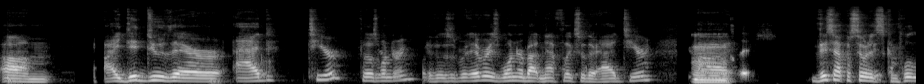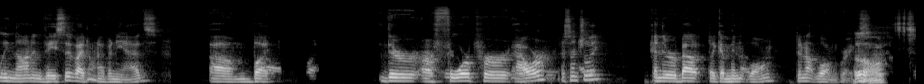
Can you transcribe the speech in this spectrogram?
um I did do their ad tier for those wondering. If there's everybody's wondering about Netflix or their ad tier, Mm. uh, this episode is completely non-invasive. I don't have any ads, um, but there are four per hour essentially, and they're about like a minute long. They're not long breaks. Oh. it's-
